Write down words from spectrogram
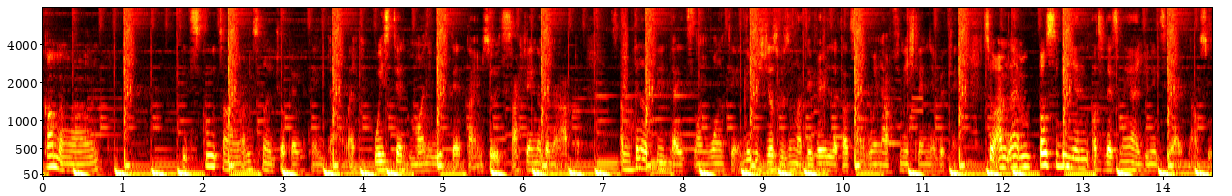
come on, it's school time. I'm just gonna drop everything down. Like wasted money, wasted time. So it's actually not gonna happen. I'm gonna feel that it's unwanted. Maybe it's just resume at a very later time when I finish learning everything. So I'm, I'm possibly in Autodesk Maya and Unity right now. So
